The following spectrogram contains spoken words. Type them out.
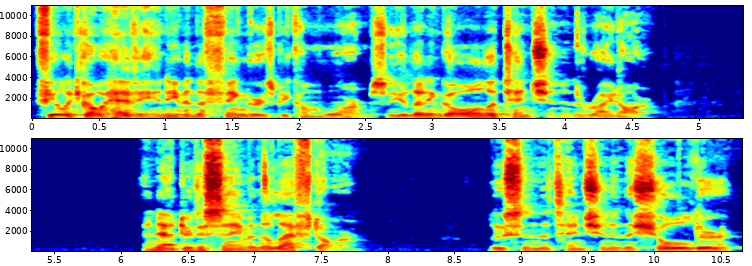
Feel it go heavy, and even the fingers become warm. So you're letting go all the tension in the right arm. And now do the same in the left arm. Loosen the tension in the shoulder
